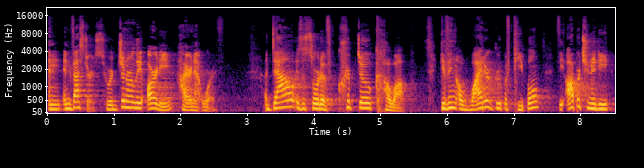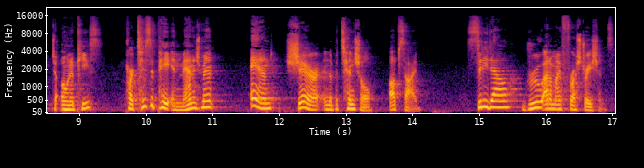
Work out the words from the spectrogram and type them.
and investors who are generally already higher net worth. A DAO is a sort of crypto co op, giving a wider group of people the opportunity to own a piece, participate in management, and share in the potential upside. CityDAO grew out of my frustrations,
